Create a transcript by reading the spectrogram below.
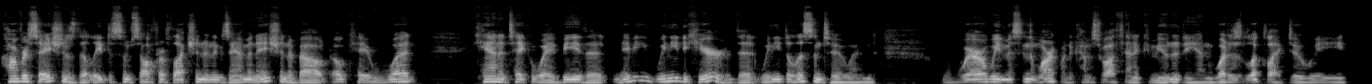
conversations that lead to some self reflection and examination about okay, what can a takeaway be that maybe we need to hear, that we need to listen to, and where are we missing the mark when it comes to authentic community and what does it look like? Do we,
